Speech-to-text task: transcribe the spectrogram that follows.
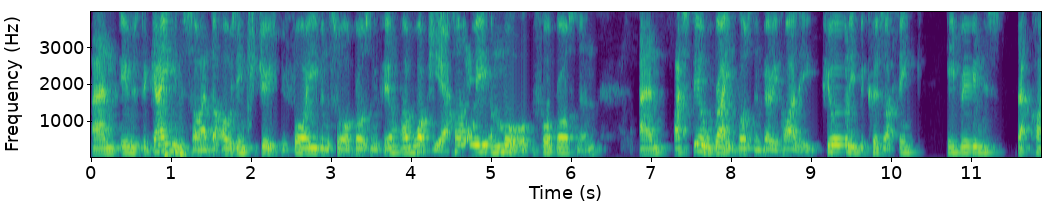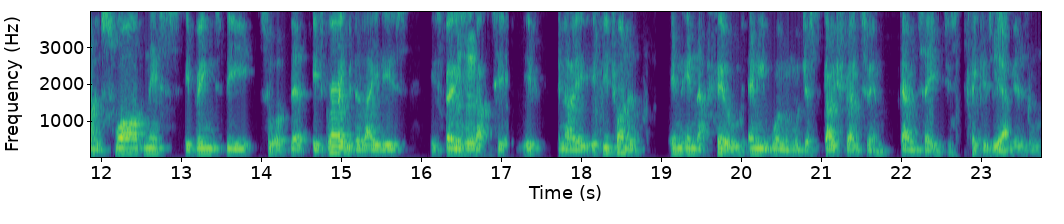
And it was the gaming side that I was introduced before I even saw a Brosnan film. I watched Yeah. Connery and Moore before Brosnan, and I still rate Brosnan very highly, purely because I think he brings that kind of suaveness. He brings the sort of that He's great with the ladies. He's very Mhm. seductive. If you know, if you're trying to in in that field, any woman would just go straight to him, guaranteed. Just click his Yeah. fingers and.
